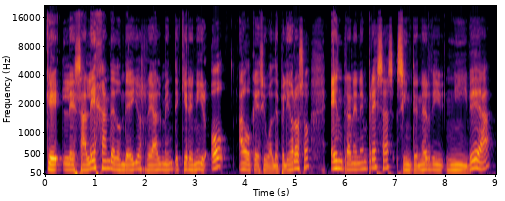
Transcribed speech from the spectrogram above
que les alejan de donde ellos realmente quieren ir o algo que es igual de peligroso, entran en empresas sin tener ni idea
